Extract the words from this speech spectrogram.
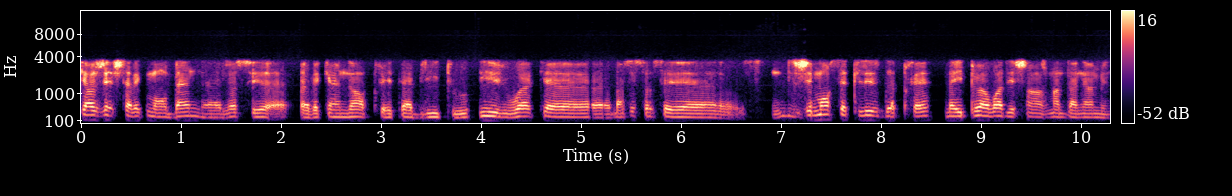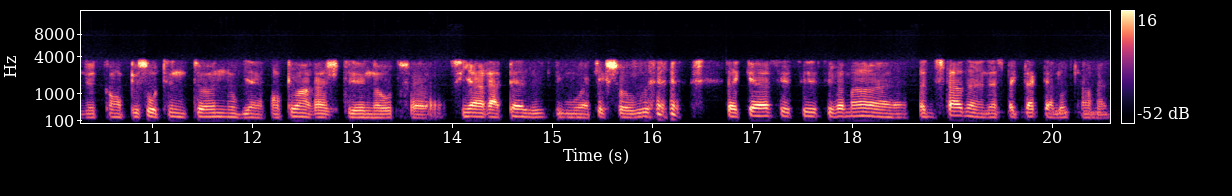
quand je suis avec mon band, euh, là, c'est avec un ordre préétabli tout. Et je vois que, ben c'est ça, c'est, euh, j'ai mon cette liste de prêts, mais il peut y avoir des changements de dernière minute, qu'on peut sauter une tonne ou bien on peut en rajouter une autre, euh, s'il y a un rappel ou quelque chose. Fait que c'est vraiment, euh, ça diffère d'un spectacle à l'autre quand même.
